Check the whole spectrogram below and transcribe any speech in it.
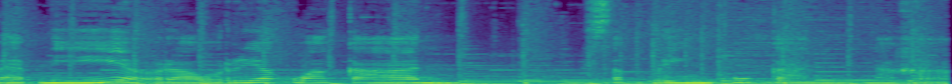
แบบนี้เราเรียกว่าการสปริงคู่กันนะคะ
